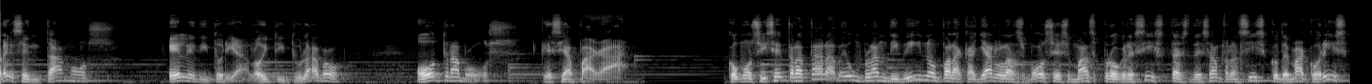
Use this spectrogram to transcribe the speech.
presentamos el editorial, hoy titulado Otra voz que se apaga. Como si se tratara de un plan divino para callar las voces más progresistas de San Francisco de Macorís,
